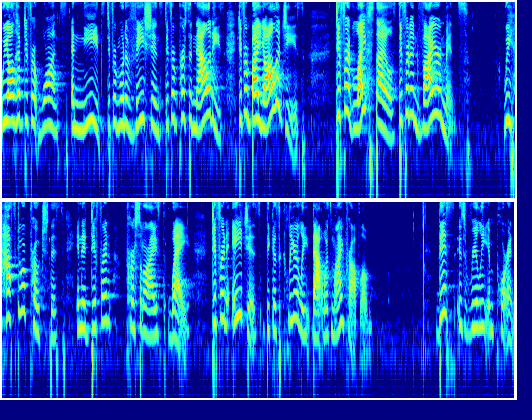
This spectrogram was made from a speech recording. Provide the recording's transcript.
We all have different wants and needs, different motivations, different personalities, different biologies, different lifestyles, different environments. We have to approach this in a different, personalized way. Different ages, because clearly that was my problem. This is really important,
